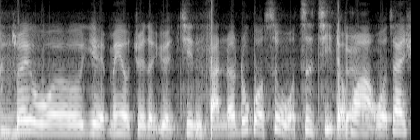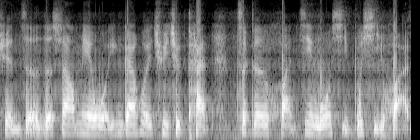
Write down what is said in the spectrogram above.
嗯、所以我也没有觉得远近，反而如果是我自己的话，我在选择的上面，我应该会去去看这个环境我喜不喜欢，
